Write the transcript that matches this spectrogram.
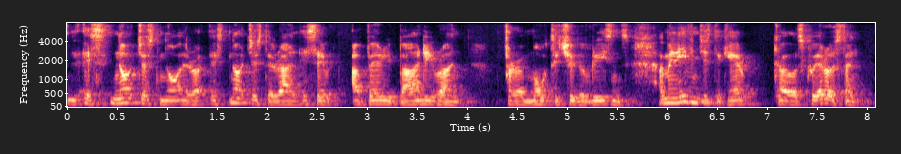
It's not just not Iran, it's not just Iran. It's a, a very bad Iran for a multitude of reasons. I mean, even just the Carlos Queiroz thing.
